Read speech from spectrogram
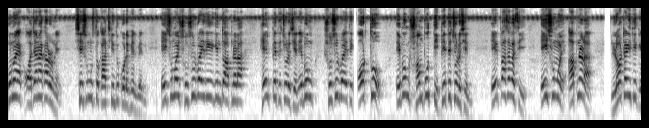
কোনো এক অজানা কারণে সে সমস্ত কাজ কিন্তু করে ফেলবেন। এই সময় শ্বশুরবাড়ি থেকে কিন্তু আপনারা হেল্প পেতে চলেছেন এবং শ্বশুরবাড়ি থেকে অর্থ এবং সম্পত্তি পেতে চলেছেন। এর পাশাপাশি এই সময় আপনারা লটারি থেকে,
